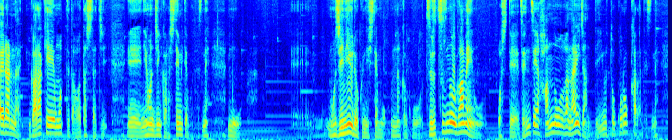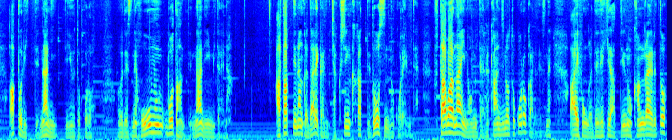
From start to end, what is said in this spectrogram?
えられないガラケーを持ってた私たち、えー、日本人からしてみてもですねもう、えー、文字入力にしてもなんかこうツルツルの画面を押して全然反応がないじゃんっていうところからですねアプリって何っていうところですねホームボタンって何みたいな当たってなんか誰かに着信かかってどうすんのこれみたいな。蓋はないのみたいな感じのところからですね、iPhone が出てきたっていうのを考えると、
